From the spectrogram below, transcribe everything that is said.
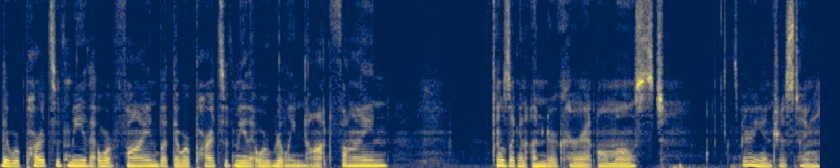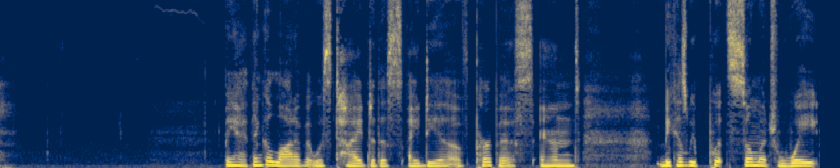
There were parts of me that were fine, but there were parts of me that were really not fine. It was like an undercurrent almost. It's very interesting. But yeah, I think a lot of it was tied to this idea of purpose. And because we put so much weight,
